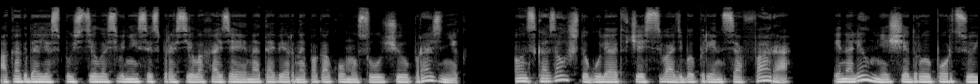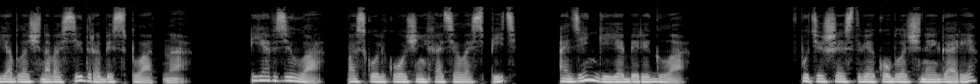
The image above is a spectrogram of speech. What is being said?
а когда я спустилась вниз и спросила хозяина таверны, по какому случаю праздник, он сказал, что гуляют в честь свадьбы принца Фара, и налил мне щедрую порцию яблочного сидра бесплатно. Я взяла, поскольку очень хотелось пить, а деньги я берегла. В путешествие к облачной горе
